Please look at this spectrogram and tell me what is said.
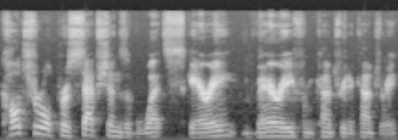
cultural perceptions of what's scary vary from country to country.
